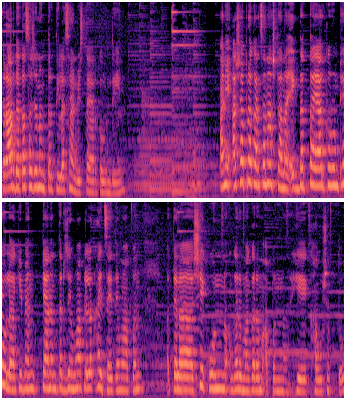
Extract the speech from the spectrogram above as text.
तर अर्ध्या तासाच्या नंतर तिला सँडविच तयार करून देईन. आणि अशा प्रकारचा नाश्ता ना एकदा तयार करून ठेवला की त्यानंतर जेव्हा आपल्याला खायचं आहे तेव्हा आपण त्याला शेकून गरमागरम आपण हे खाऊ शकतो.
